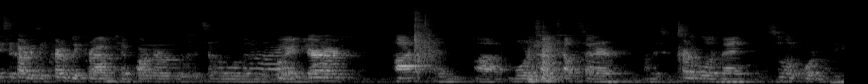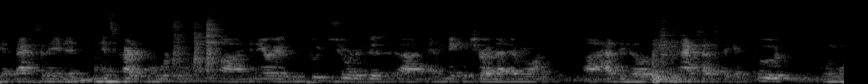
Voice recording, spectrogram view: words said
Instacart is incredibly proud to partner with Assemblywoman Latoya for Women and uh, Morris Heights Health Center on this incredible event. It's so important to get vaccinated. Instacart has been working uh, in areas of food shortages uh, and making sure that everyone uh, has the ability and access to get food. And we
